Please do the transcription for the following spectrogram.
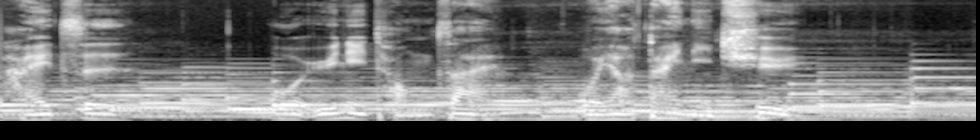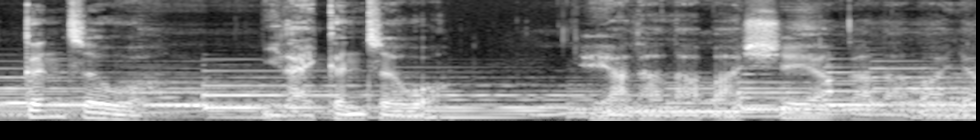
孩子，我与你同在，我要带你去，跟着我，你来跟着我，呀啦啦吧，是呀啦啦吧呀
